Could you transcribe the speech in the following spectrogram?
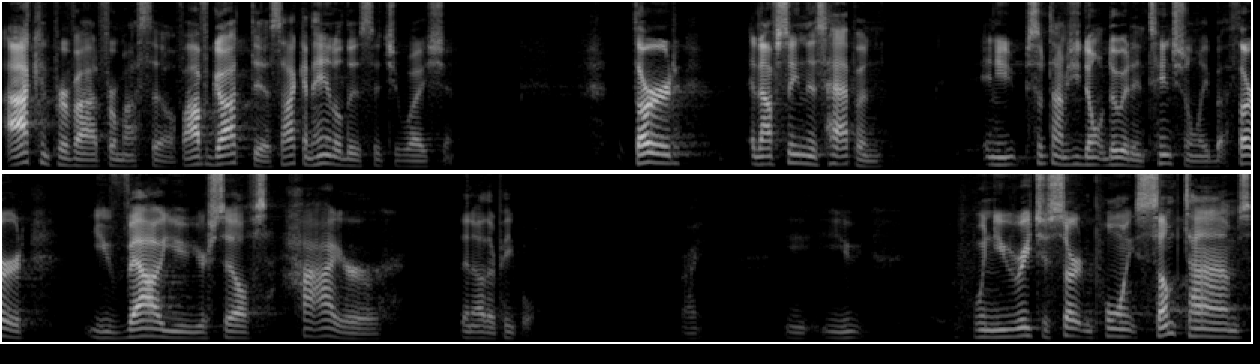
I can provide for myself. I've got this. I can handle this situation. Third, and I've seen this happen, and you sometimes you don't do it intentionally, but third, you value yourselves higher than other people. Right? You, you when you reach a certain point, sometimes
